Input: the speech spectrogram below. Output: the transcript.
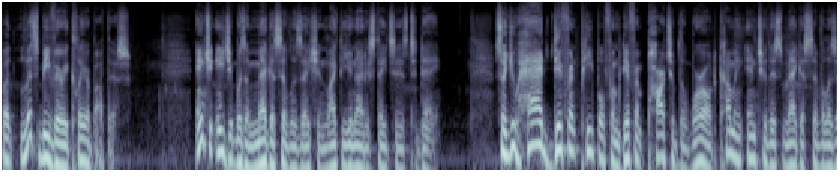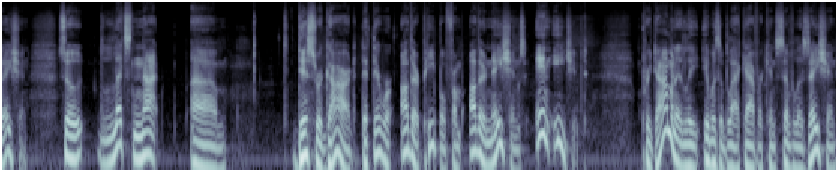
But let's be very clear about this. Ancient Egypt was a mega civilization like the United States is today. So you had different people from different parts of the world coming into this mega civilization. So let's not um, disregard that there were other people from other nations in Egypt. Predominantly, it was a black African civilization,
